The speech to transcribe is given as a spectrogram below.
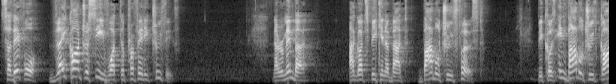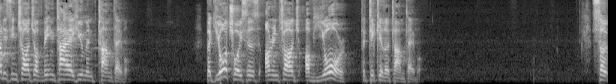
So therefore, they can't receive what the prophetic truth is. Now remember, I got speaking about Bible truth first. Because in Bible truth, God is in charge of the entire human timetable. But your choices are in charge of your particular timetable. So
